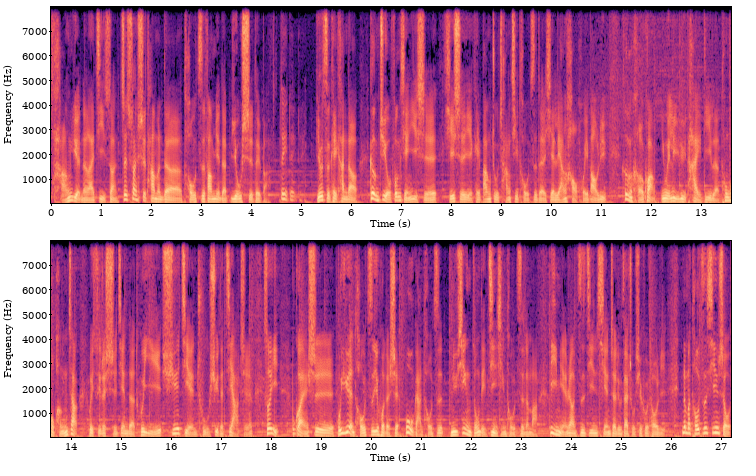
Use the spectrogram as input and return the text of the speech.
长远的来计算，这算是他们的投资方面的优势，对吧？对对对。由此可以看到，更具有风险意识，其实也可以帮助长期投资的一些良好回报率。更何况，因为利率太低了，通货膨胀会随着时间的推移削减储蓄的价值。所以，不管是不愿投资，又或者是不敢投资，女性总得进行投资的嘛，避免让资金闲着留在储蓄户头里。那么，投资新手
